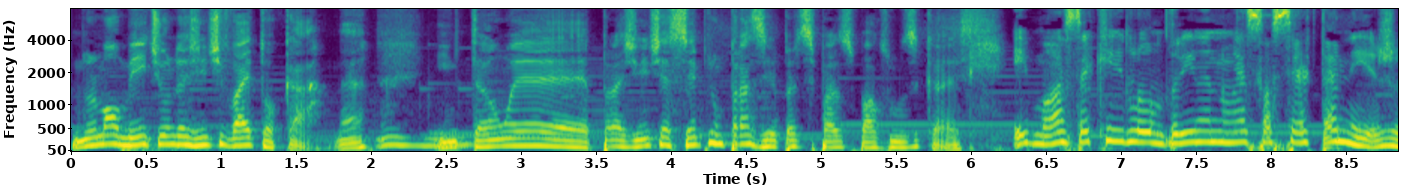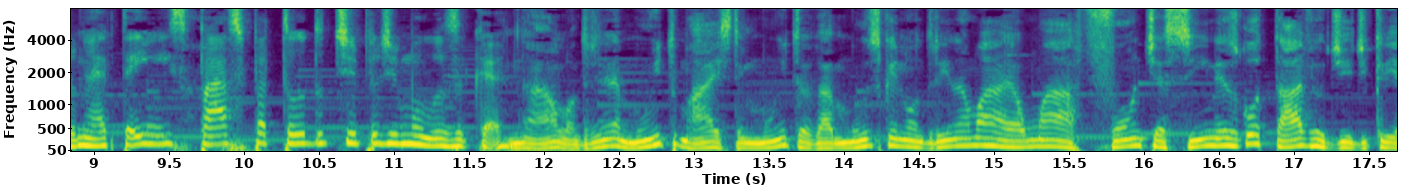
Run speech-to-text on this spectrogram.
normalmente onde a gente vai tocar, né? Uhum. Então é pra gente é sempre um prazer participar dos palcos musicais. E mostra que Londrina não é só sertanejo, né? Tem espaço para todo tipo de música. Não, Londrina é muito mais, tem muita, a música em Londrina é uma, é uma fonte assim inesgotável de, de criação,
